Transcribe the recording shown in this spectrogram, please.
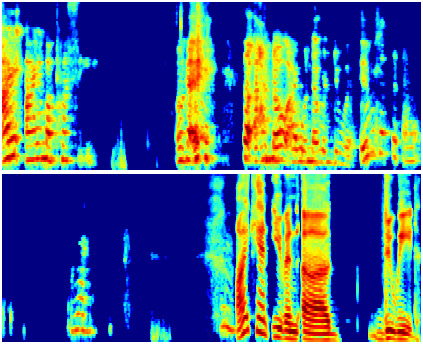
I I am a pussy. Okay, I know I will never do it. It was that I, I'm like, hmm. I can't even uh do weed.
